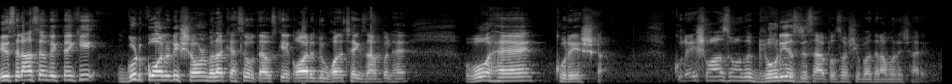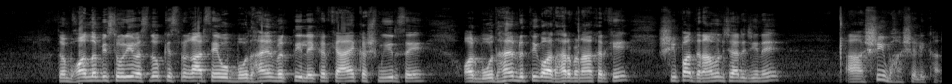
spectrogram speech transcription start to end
इस तरह से हम देखते हैं कि गुड क्वालिटी श्रवण भला कैसे होता है? उसकी एक और जो बहुत अच्छा एग्ज़ाम्पल है, वो है कुरेश का। Kuresh was one of the glorious disciples of Sripada Ramanujacharya तो बहुत लंबी स्टोरी है। वैसे तो किस प्रकार से वो बोधायन वृत्ति लेकर के आए कश्मीर से और बोधायन वृत्ति को आधार बना करके श्रीपद रामानुचार्य जी ने श्री भाष्य लिखा।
